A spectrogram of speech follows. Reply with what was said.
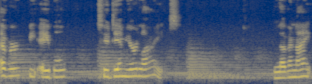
ever be able to dim your light. Love and light.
